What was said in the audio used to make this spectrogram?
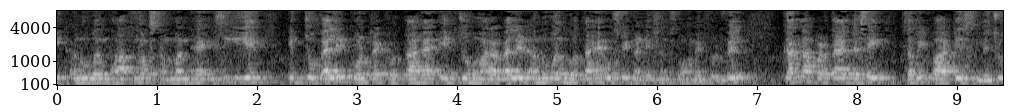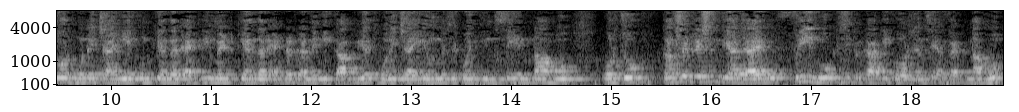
एक अनुबंधात्मक संबंध है। इसीलिए एक जो वैलिड कॉन्ट्रैक्ट होता है, एक जो हमारा वैलिड अनुबंध होता है, उसके कंडीशंस को हमें फुलफिल करना पड़ता है। जैसे सभी पार्टीज़ मेच्योर होने चाहिए, उनके अंदर एग्रीमेंट के अंदर एंटर करने की काबिलियत होनी चाहिए, उनमें से कोई इंसेन ना हो और जो कंसिडरेशन दिया जाए, वो फ्री हो, किसी प्रकार की कोर्जन से अफेक्ट ना हो,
